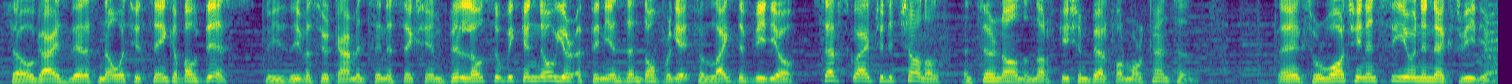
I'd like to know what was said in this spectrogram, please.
So guys, let us know what you think about this. Please leave us your comments in the section below so we can know your opinions and don't forget to like the video, subscribe to the channel and turn on the notification bell for more content. Thanks for watching and see you in the next video.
